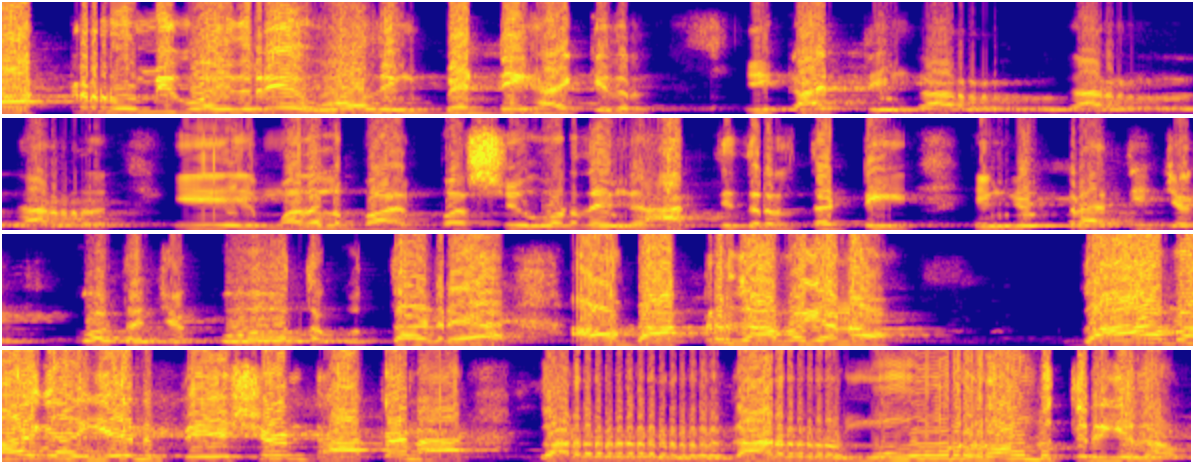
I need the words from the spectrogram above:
ಡಾಕ್ಟರ್ ರೂಮಿಗೆ ಒಯ್ದ್ರಿ ಓದ್ ಹಿಂಗ್ ಬೆಡ್ಡಿಗೆ ಹಾಕಿದ್ರು. ಈ ಕಾಯ್ತಿ ಹಿಂಗ್ ಗರ್ ಗರ್ ಗರ್ ಈ ಮೊದಲು ಬಸ್ ಹೊಡೆದ ಹಿಂಗ್ ಹಾಕ್ತಿದ್ರ ತಟ್ಟಿ, ಹಿಂಗ್ ಇಟ್ರಾತಿ ಜಗ್ಗೋತ ಜಕ್ಕೋತ ಕುತ್ತಾಡ್ರಿ ಆ ಡಾಕ್ಟರ್ ಗಾಬಾಗ ನಾವು ಗಾಬಾಗ ಏನ್ ಪೇಷಂಟ್ ಹಾಕನ ಗರ್ ಗರ್ ಮೂರ್ ರೌಂಡ್ ತಿರುಗಿದಾವ್.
